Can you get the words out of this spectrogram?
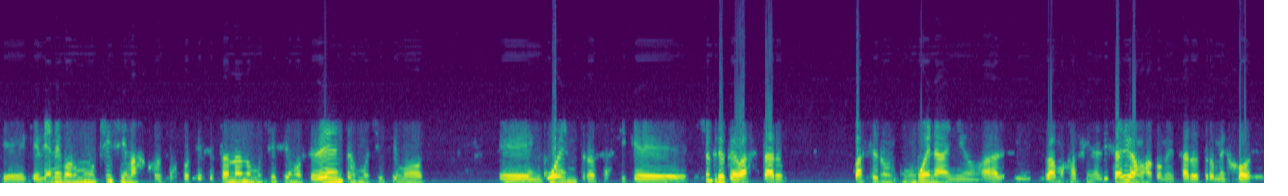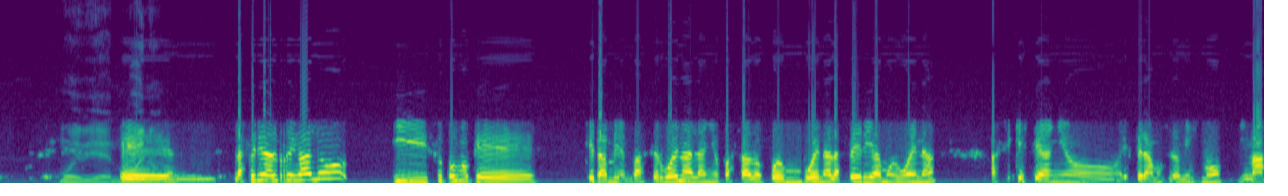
que, viene con muchísimas cosas, porque se están dando muchísimos eventos, muchísimos eh, encuentros, así que yo creo que va a estar, va a ser un, buen año. vamos a finalizar y vamos a comenzar otro mejor. Muy bien. Eh, la Feria del Regalo y supongo que, que también va a ser buena. El año pasado fue buena la feria, muy buena, así que este año esperamos lo mismo y más.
